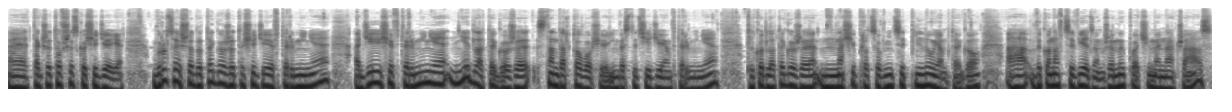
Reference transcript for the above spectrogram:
E, Także to wszystko się dzieje. Wrócę jeszcze do tego, że to się dzieje w terminie, a dzieje się w terminie nie dlatego, że standardowo się inwestycje dzieją w terminie, tylko dlatego, że nasi pracownicy pilnują tego, a wykonawcy wiedzą, że my płacimy na czas,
